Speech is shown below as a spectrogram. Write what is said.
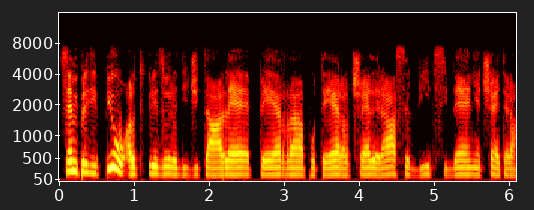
sempre di più all'utilizzo del digitale per poter accedere a servizi, beni, eccetera.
